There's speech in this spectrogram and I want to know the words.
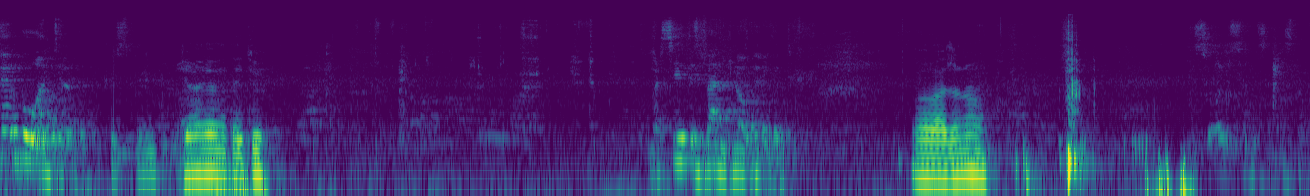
turbo and turbo. Yeah, yeah, they do. Mercedes band, no, very good. Well, I don't know. It's all sensor and stuff.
